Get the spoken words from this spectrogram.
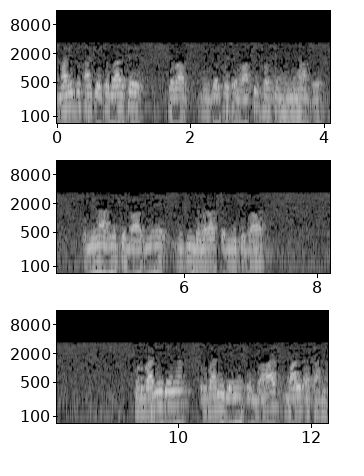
ہماری دفاع کے اعتبار سے جب آپ گلفے سے واپس ہوتے ہیں مینا سے، تو مینا آنے کے بعد میں دن جمعرات کرنے کے بعد قربانی دینا، قربانی دینے کے بعد بال کٹانا۔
